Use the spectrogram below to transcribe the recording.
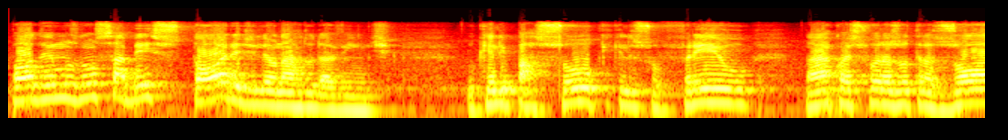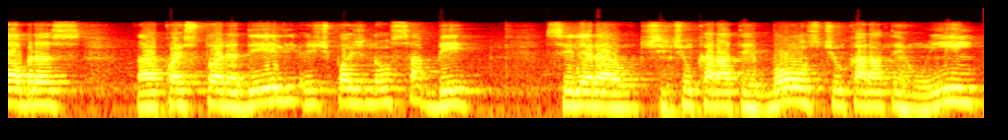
podemos não saber a história de Leonardo da Vinci, o que ele passou, o que, ele sofreu, né? quais foram as outras obras, né? qual a história dele, a gente pode não saber se ele era, se tinha um caráter bom, se tinha um caráter ruim,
